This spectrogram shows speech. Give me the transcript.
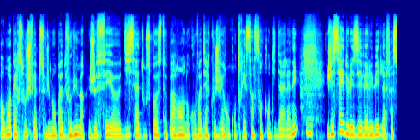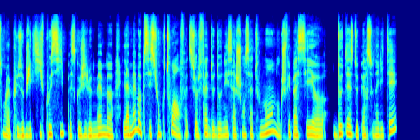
Alors moi perso, je fais absolument pas de volume, je fais euh, 10 à 12 postes par an, donc on va dire que je vais rencontrer 500 candidats à l'année. Mm. J'essaye de les évaluer de la façon la plus objective possible parce que j'ai le même la même obsession que toi en fait sur le fait de donner sa chance à tout le monde. Donc je fais passer euh, deux tests de personnalité,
